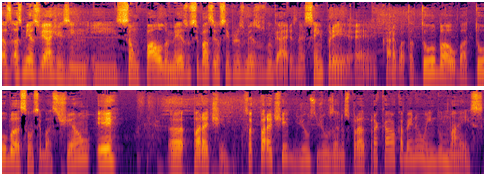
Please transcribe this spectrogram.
as, as minhas viagens em, em São Paulo mesmo se baseiam sempre nos mesmos lugares, né? Sempre é, Caraguatatuba, Ubatuba, São Sebastião e ah, Paraty. Só que Paraty, de uns, de uns anos pra, pra cá, eu acabei não indo mais.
